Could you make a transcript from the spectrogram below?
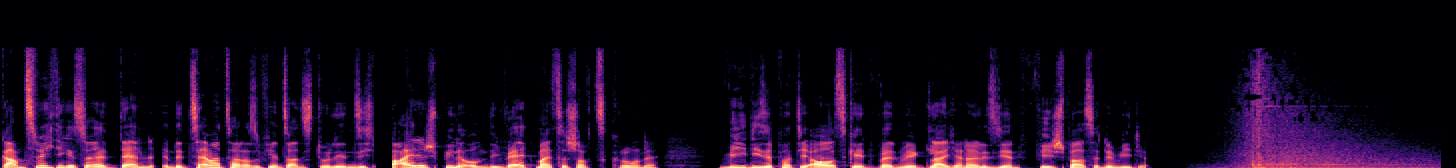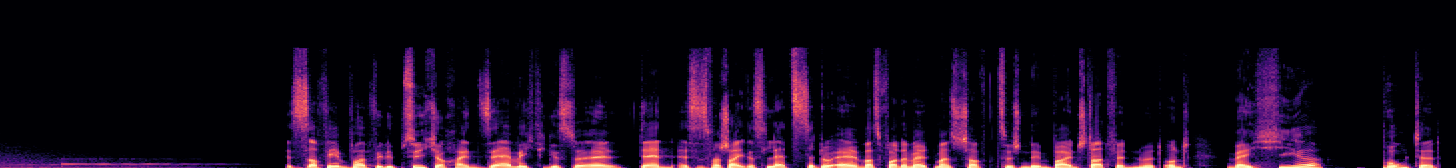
Ganz wichtiges Duell, denn im Dezember 2024 duellieren sich beide Spieler um die Weltmeisterschaftskrone. Wie diese Partie ausgeht, werden wir gleich analysieren. Viel Spaß mit dem Video. Es ist auf jeden Fall für die Psyche auch ein sehr wichtiges Duell, denn es ist wahrscheinlich das letzte Duell, was vor der Weltmeisterschaft zwischen den beiden stattfinden wird. Und wer hier punktet,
